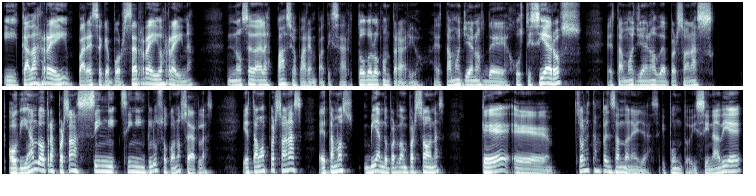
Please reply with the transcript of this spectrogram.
y cada rey parece que por ser rey o reina, no se da el espacio para empatizar, todo lo contrario. Estamos llenos de justicieros, estamos llenos de personas odiando a otras personas sin, sin incluso conocerlas. Y estamos personas, estamos viendo, perdón, personas que eh, solo están pensando en ellas y punto. Y si nadie,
